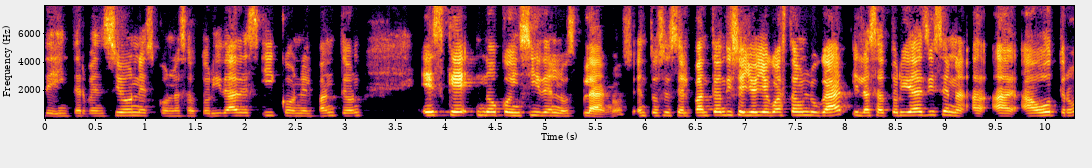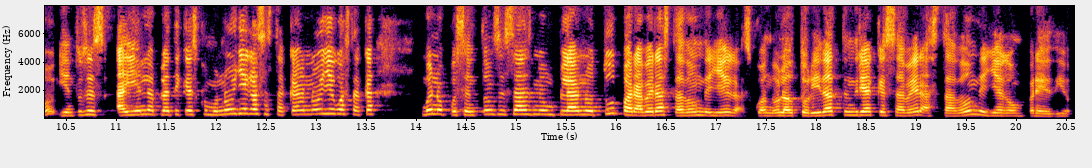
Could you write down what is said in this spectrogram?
intervenciones con las autoridades y con el Panteón es que no coinciden los planos. Entonces el Panteón dice, yo llego hasta un lugar y las autoridades dicen a, a otro. Y entonces ahí en la plática es como, no llegas hasta acá, no llego hasta acá bueno, pues entonces hazme un plano tú para ver hasta dónde llegas, cuando la autoridad tendría que saber hasta dónde llega un predio.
